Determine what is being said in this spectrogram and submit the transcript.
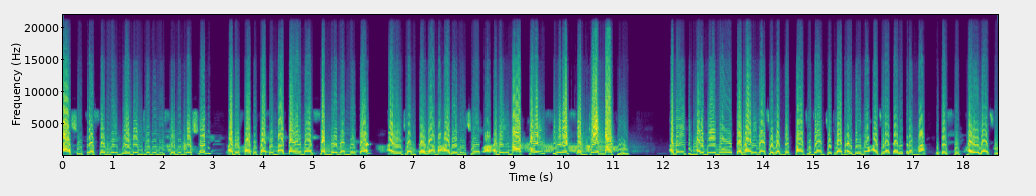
આ શુભ પ્રસંગે ગોલ્ડન જ્યુબિલી સેલિબ્રેશન અને સાથે સાથે માતાઓના સંમેલનનું પણ આયોજન કરવામાં આવેલું છે. અને એમાં આખા સુરત સબઝોનમાંથી એક ભાઈ બહેનો પધારેલા છે લગભગ પાંચ હજાર જેટલા ભાઈ બહેનો આજે આ કાર્યક્રમમાં ઉપસ્થિત થયેલા છે.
